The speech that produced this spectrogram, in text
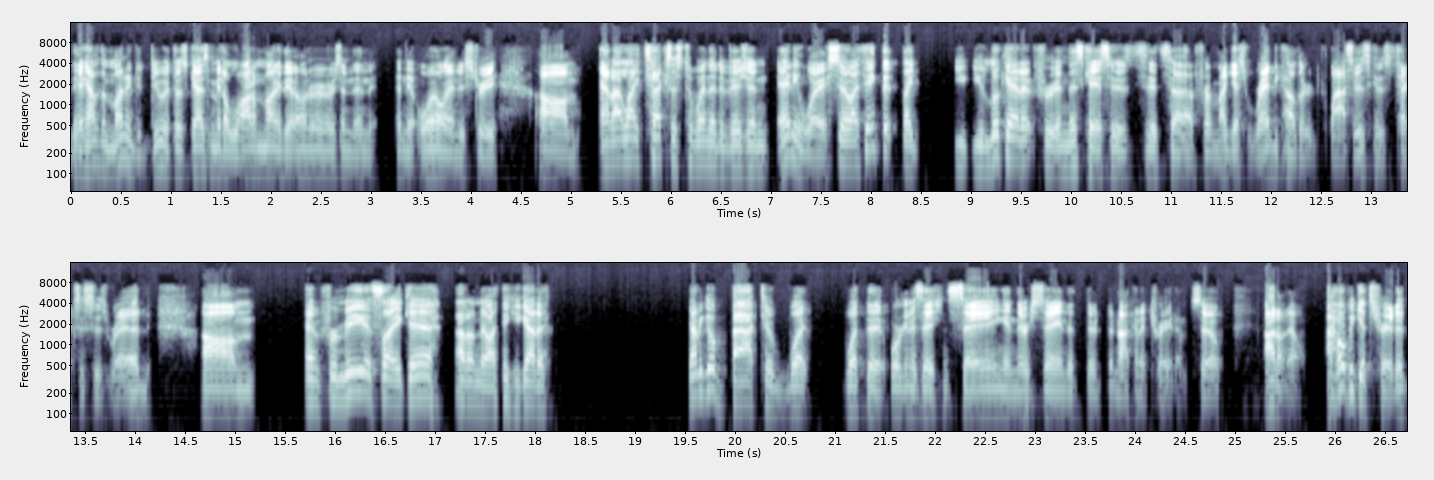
they have the money to do it. Those guys made a lot of money, the owners and in the oil industry. Um, and I like Texas to win the division anyway. So I think that like you, you look at it for in this case it's it's uh, from I guess red colored glasses because Texas is red. Um, and for me, it's like eh, I don't know. I think you gotta got to go back to what what the organization's saying, and they're saying that they're they're not going to trade him. So I don't know. I hope he gets traded.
